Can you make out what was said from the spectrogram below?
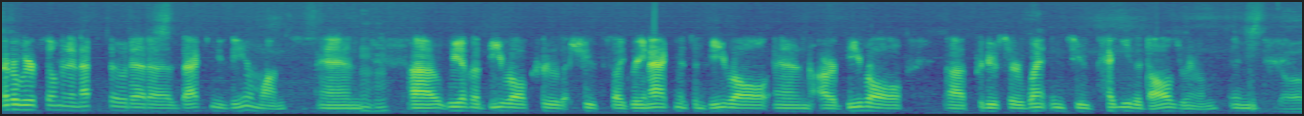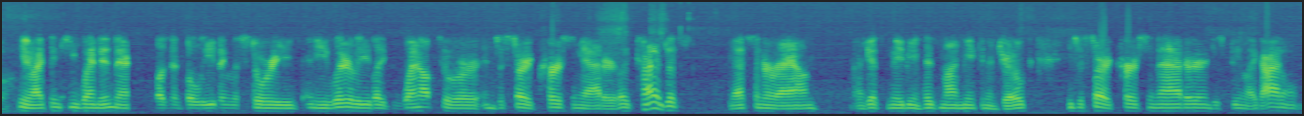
I we were filming an episode at uh, Zak's museum once, and uh, we have a B-roll crew that shoots like reenactments and B-roll, and our B-roll uh, producer went into Peggy the doll's room, and Oh. you know I think he went in there wasn't believing the stories, and he literally like went up to her and just started cursing at her, like kind of just messing around. I guess maybe in his mind making a joke. He just started cursing at her and just being like, "I don't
